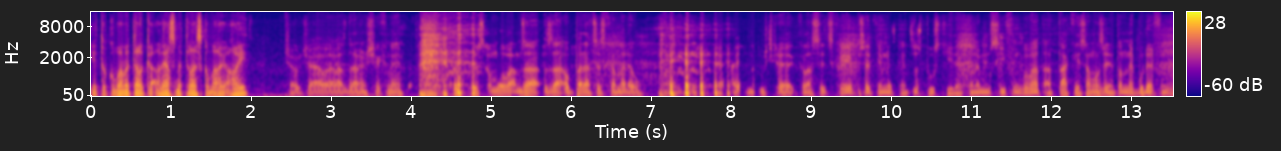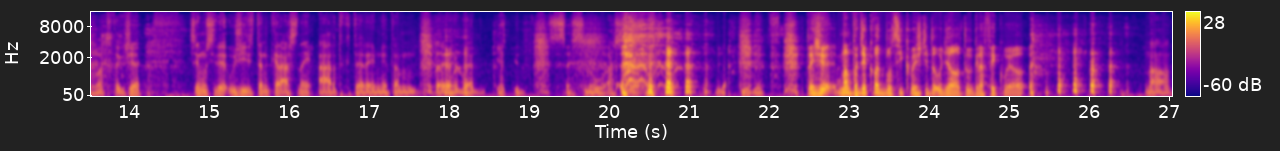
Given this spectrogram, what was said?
Je to Kuba Metelka alias Metelesko. Ahoj. Čau, čau, já vás zdravím všechny. To se omlouvám za, za operace s kamerou. A jednoduše klasicky předtím, než něco spustí, tak to nemusí fungovat. A taky samozřejmě to nebude fungovat. Takže si musíte užít ten krásný art, který mě tam, který mě bude jestli se asi. Takže mám poděkovat Blucíkovi, že ti to udělal, tu grafiku, jo? no,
